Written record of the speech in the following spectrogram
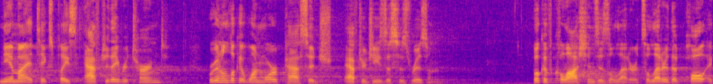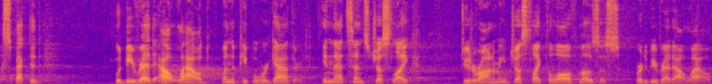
Nehemiah takes place after they returned. We're going to look at one more passage after Jesus has risen. Book of Colossians is a letter. It's a letter that Paul expected would be read out loud when the people were gathered. In that sense, just like Deuteronomy, just like the law of Moses were to be read out loud.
